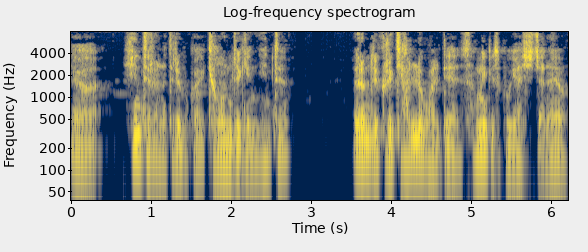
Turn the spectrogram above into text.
제가 힌트를 하나 드려볼까요? 경험적인 힌트? 여러분들이 그렇게 하려고 할 때 성령께서 보게 하시잖아요.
